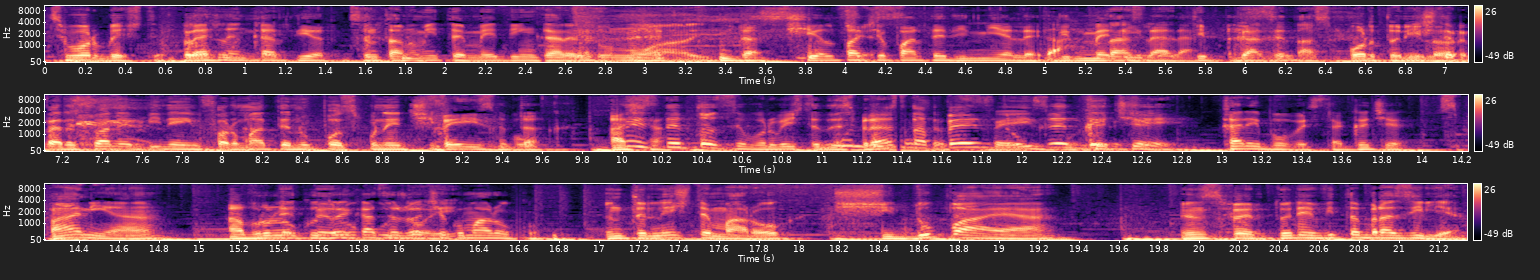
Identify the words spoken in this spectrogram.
se vorbește. La el în cartier. Sunt anumite medii în care tu nu ai. Da, și el face parte din ele, Da, din mediile da, alea. Tip gazeta Niște sporturilor. persoane bine informate nu pot spune ci. Facebook. Da. Da. Așa. Peste tot se vorbește despre Unde asta pe pentru Facebook? că de Că ce? Care e povestea? Că ce? Spania A vrut de locul pe 2 ca să joace doi, cu Marocul. Întâlnește Maroc și după aia, în sferturi, evită Brazilia.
